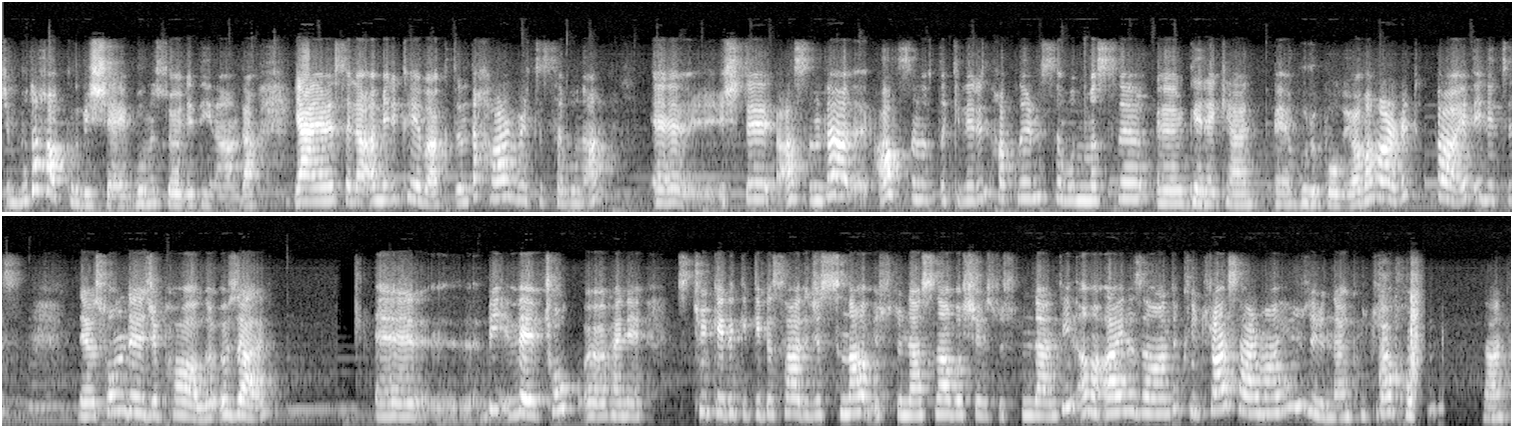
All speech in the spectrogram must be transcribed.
Şimdi bu da haklı bir şey bunu söylediğin anda. Yani mesela Amerika'ya baktığında Harvard'ı savunan e, işte aslında alt sınıftakilerin haklarını savunması e, gereken e, grup oluyor. Ama Harvard gayet elitist, son derece pahalı, özel bir ve çok hani Türkiye'deki gibi sadece sınav üstünden, sınav başarısı üstünden değil ama aynı zamanda kültürel sermaye üzerinden, kültürel kopya üstünden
